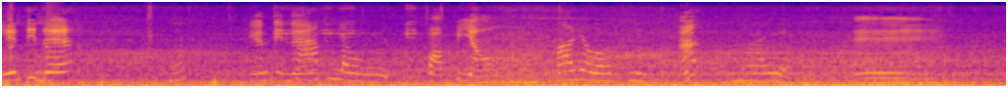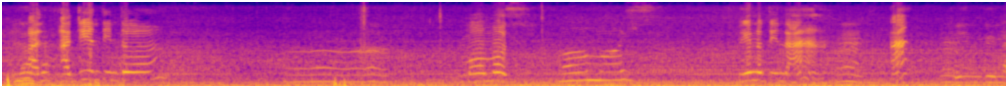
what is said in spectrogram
ಏನ್ ತಿಂದೆ? ಏನ್ ತಿಂದೆ? ಆಪಲ್ ಪಾಪಿ ಮಾಡಿ ಹೋಗ್ತೀನಿ ಹಾ ಮಾಡಿ ಏ ಅ- ಅಜ್ಜಿ ಏನ್ ತಿಂತು ಮೋಮೋಸ್ ಮೋಮೋಸ್ ನೀನು ತಿಂದ ಹಾಂ ಹಾ ತಿಂದಿಲ್ಲ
